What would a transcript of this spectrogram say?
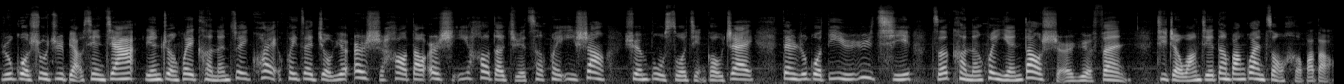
如果数据表现佳，联准会可能最快会在九月二十号到二十一号的决策会议上宣布缩减购债；但如果低于预期，则可能会延到十二月份。记者王杰、邓邦冠综合报道。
